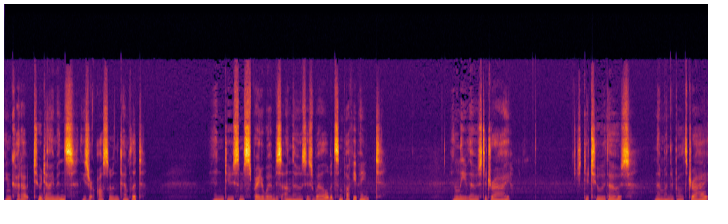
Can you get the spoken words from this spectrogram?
and cut out two diamonds. These are also in the template. And do some spider webs on those as well with some puffy paint and leave those to dry. Just do two of those, and then when they're both dry,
